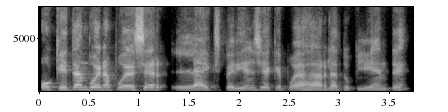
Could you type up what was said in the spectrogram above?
o qué tan buena puede ser la experiencia que puedas darle a tu cliente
